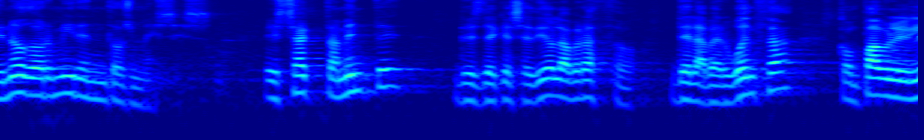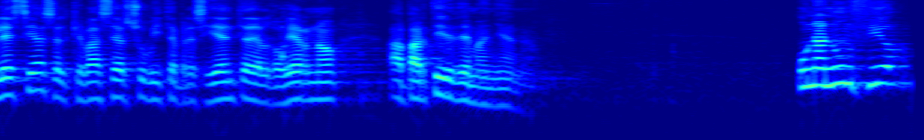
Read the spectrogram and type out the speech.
de no dormir en dos meses, exactamente desde que se dio el abrazo de la vergüenza con Pablo Iglesias, el que va a ser su vicepresidente del Gobierno a partir de mañana. Un anuncio,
